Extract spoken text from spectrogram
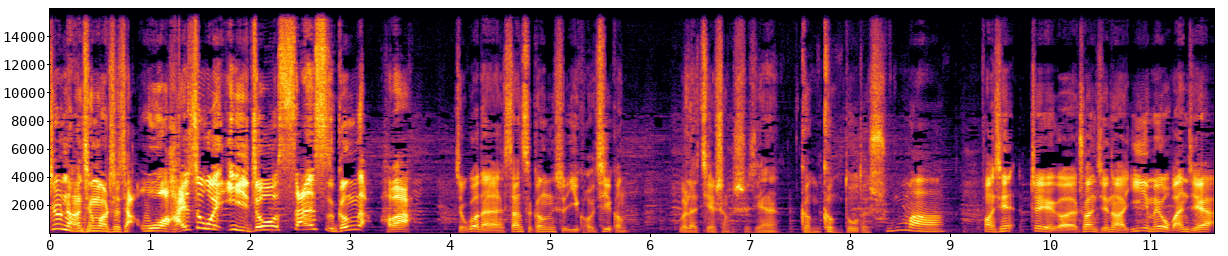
正常情况之下，我还是会一周三四更的，好吧？只不过呢，三四更是一口气更，为了节省时间，更更多的书吗？放心，这个专辑呢，一没有完结，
